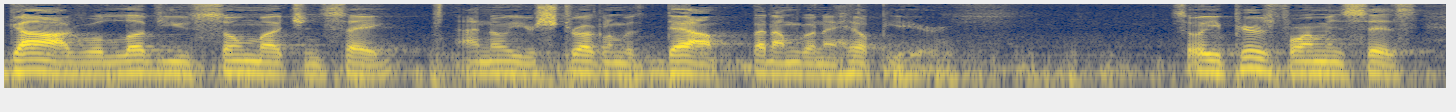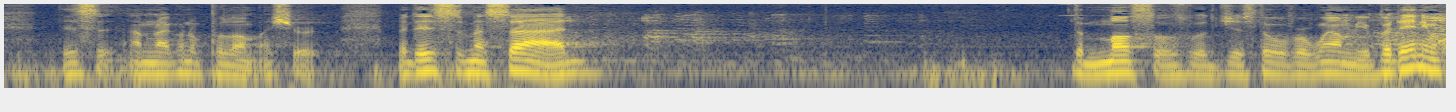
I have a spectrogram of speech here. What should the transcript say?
God will love you so much and say, I know you're struggling with doubt, but I'm going to help you here. So he appears for him and says, this is, I'm not going to pull up my shirt, but this is my side. The muscles will just overwhelm you. But anyway.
